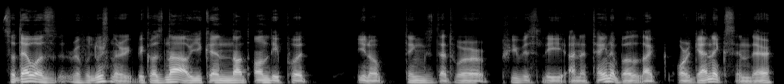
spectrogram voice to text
So that was revolutionary because now you can not only put, you know, things that were previously unattainable, like organics in there,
